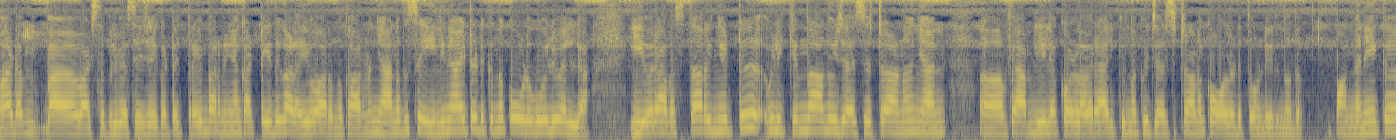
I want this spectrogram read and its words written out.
മാഡം വാട്സപ്പിൽ മെസ്സേജ് ആയിക്കോട്ടെ ഇത്രയും പറഞ്ഞ് ഞാൻ കട്ട് ചെയ്ത് കളയുമായിരുന്നു കാരണം ഞാനത് സെയിലിനായിട്ട് എടുക്കുന്ന കോൾ പോലും അല്ല. ഈ ഒരു അവസ്ഥ അറിഞ്ഞിട്ട് വിളിക്കുന്നതാന്ന് വിചാരിച്ചിട്ടാണ് ഞാൻ ഫാമിലിയിലൊക്കെ ഉള്ളവരായിരിക്കും എന്നൊക്കെ വിചാരിച്ചിട്ടാണ് കോൾ എടുത്തുകൊണ്ടിരുന്നത് അപ്പം അങ്ങനെയൊക്കെ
